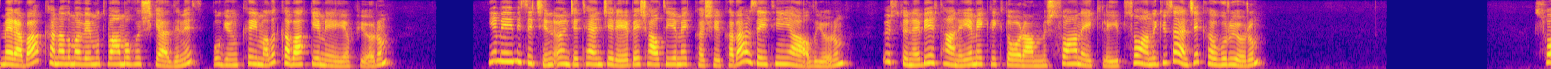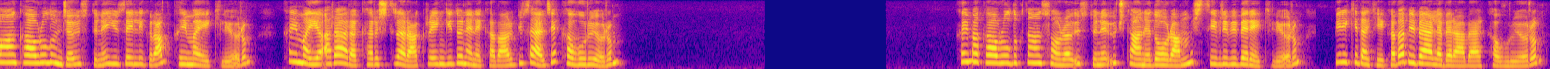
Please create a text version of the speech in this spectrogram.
Merhaba, kanalıma ve mutfağıma hoş geldiniz. Bugün kıymalı kabak yemeği yapıyorum. Yemeğimiz için önce tencereye 5-6 yemek kaşığı kadar zeytinyağı alıyorum. Üstüne bir tane yemeklik doğranmış soğan ekleyip soğanı güzelce kavuruyorum. Soğan kavrulunca üstüne 150 gram kıyma ekliyorum. Kıymayı ara ara karıştırarak rengi dönene kadar güzelce kavuruyorum. Kıyma kavrulduktan sonra üstüne 3 tane doğranmış sivri biber ekliyorum. 1-2 dakikada biberle beraber kavuruyorum.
